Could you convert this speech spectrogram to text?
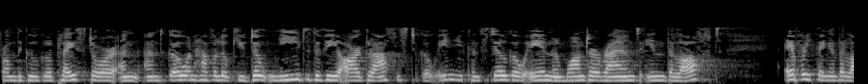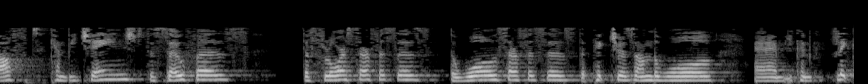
from the Google Play Store and, and go and have a look. You don't need the VR glasses to go in. You can still go in and wander around in the loft. Everything in the loft can be changed. The sofas, the floor surfaces, the wall surfaces, the pictures on the wall. Um, you can flick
